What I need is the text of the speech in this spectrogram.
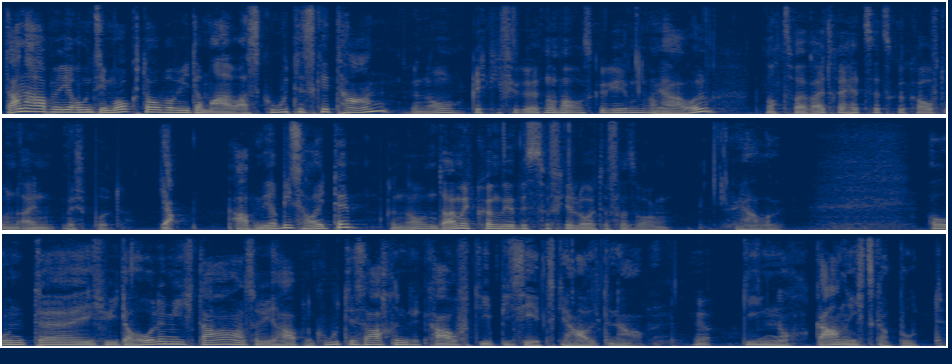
Dann haben wir uns im Oktober wieder mal was Gutes getan. Genau, richtig viel Geld nochmal ausgegeben. Haben Jawohl. Noch zwei weitere Headsets gekauft und ein Mischpult. Ja, haben wir bis heute. Genau, und damit können wir bis zu vier Leute versorgen. Jawohl. Und äh, ich wiederhole mich da, also wir haben gute Sachen gekauft, die bis jetzt gehalten haben. Ja. Ging noch gar nichts kaputt.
